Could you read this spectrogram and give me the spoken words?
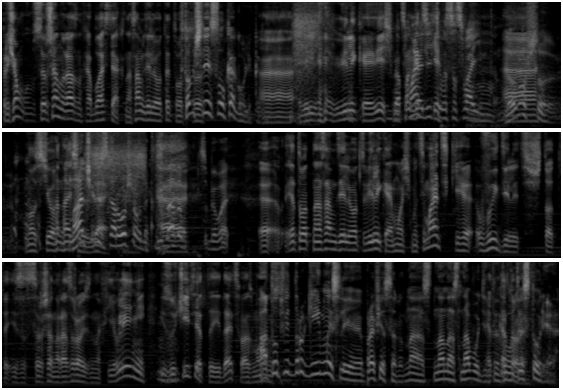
причем в совершенно разных областях. На самом деле вот это в вот... В том числе и с алкоголиками. А, великая вещь да математики. Погодите вы со своим. А, ну что? Ну с чего начали? Начали с хорошего, так не надо забивать. Э, это вот на самом деле вот великая мощь математики выделить что-то из совершенно разрозненных явлений, изучить это и дать возможность. А тут ведь другие мысли, профессор, нас, на нас наводит это эта вот история.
